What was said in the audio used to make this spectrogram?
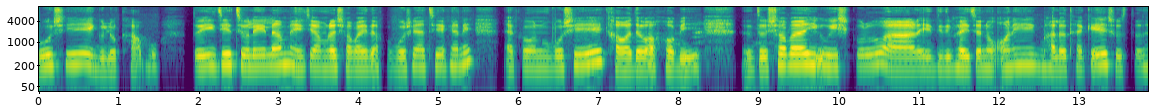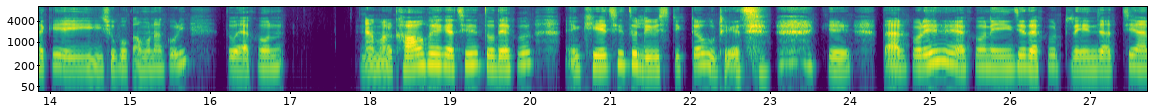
বসে এগুলো খাব। তো এই যে চলে এলাম, এই যে আমরা সবাই দেখো বসে আছি এখানে। এখন বসে খাওয়া দাওয়া হবে। তো সবাই উইশ করো আর এই দিদিভাই যেন অনেক ভালো থাকে, সুস্থ থাকে, এই শুভ কামনা করি। তো এখন আমার খাওয়া হয়ে গেছে। তো দেখো খেয়েছি তো লিপস্টিকটাও উঠে গেছে। খেয়ে তারপরে এখন এই যে দেখো ট্রেন যাচ্ছে আর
